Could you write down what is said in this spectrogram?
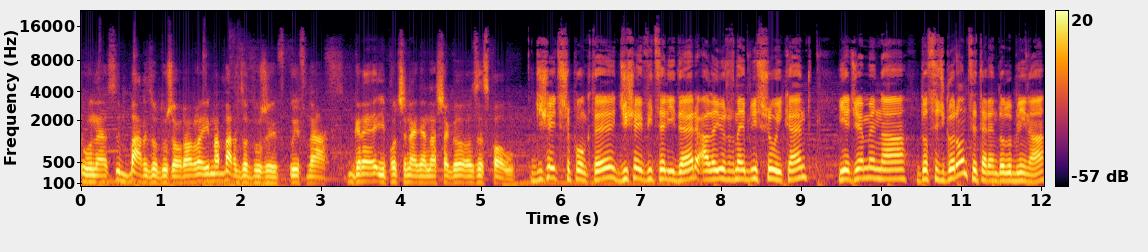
u nas bardzo dużą rolę i ma bardzo duży wpływ na grę i poczynania naszego zespołu. Dzisiaj trzy punkty, dzisiaj wicelider, ale już w najbliższy weekend jedziemy na dosyć gorący teren do Lublina,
